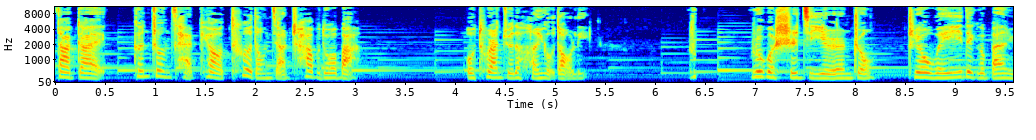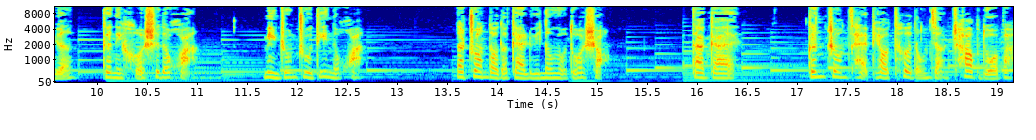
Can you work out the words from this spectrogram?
大概跟中彩票特等奖差不多吧。”我突然觉得很有道理。如如果十几亿人中只有唯一的一个班员跟你合适的话，命中注定的话，那撞到的概率能有多少？大概跟中彩票特等奖差不多吧。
